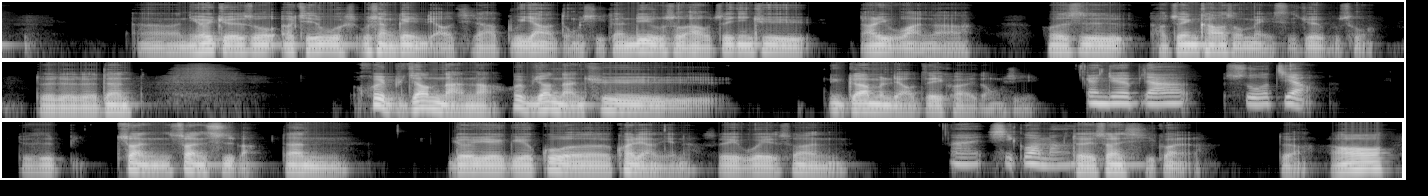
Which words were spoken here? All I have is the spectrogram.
呃，你会觉得说，呃，其实我我想跟你聊其他不一样的东西，可能例如说啊，我最近去哪里玩啊，或者是啊最近看到什么美食觉得不错，对对对，但会比较难啦，会比较难去你跟他们聊这一块的东西。感觉比较说教。就是算算是吧，但有也也过了快两年了，所以我也算哎，习惯吗？对算习惯了，对啊。然后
